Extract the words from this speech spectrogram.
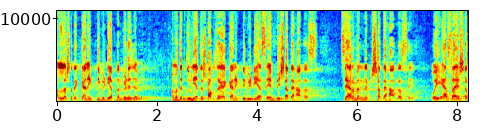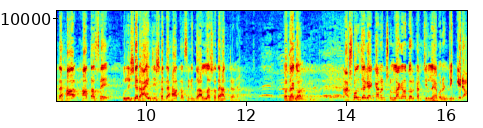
আল্লাহর সাথে কানেক্টিভিটি আপনার বেড়ে যাবে। আমাদের দুনিয়াতে সব জায়গায় কানেক্টিভিটি আছে। এমপির সাথে হাত আছে চেয়ারম্যানের সাথে হাত আছে, ওই এসআই এর সাথে হাত আছে, পুলিশের আইজির সাথে হাত আছে, কিন্তু আল্লাহর সাথে হাতটা নাই। কথা কন। আসল জায়গায় কানেকশন লাগানো দরকার, চিল্লায় বলেন, ঠিক কিনা?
